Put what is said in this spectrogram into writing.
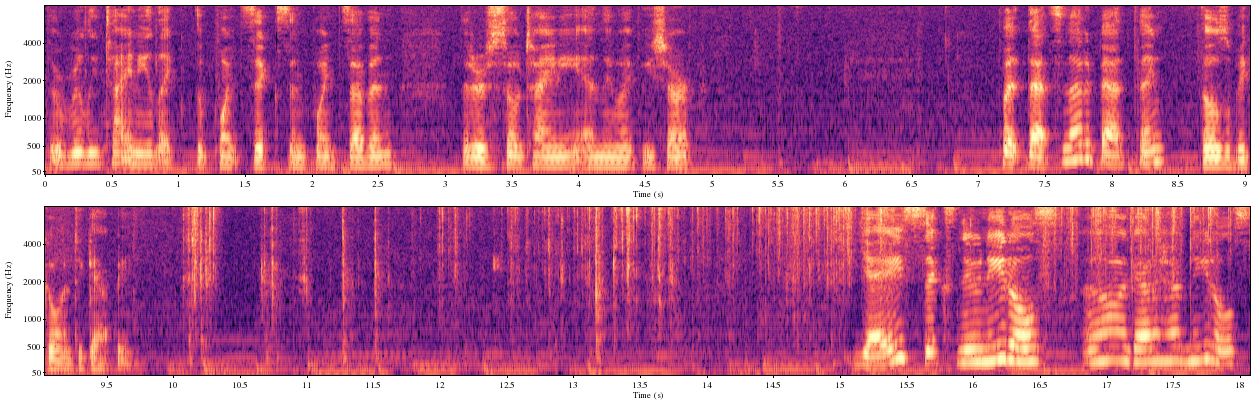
They're really tiny, like the 0.6 and 0.7 that are so tiny and they might be sharp. But that's not a bad thing. Those will be going to Gabby. Yay, six new needles. Oh, I gotta have needles.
